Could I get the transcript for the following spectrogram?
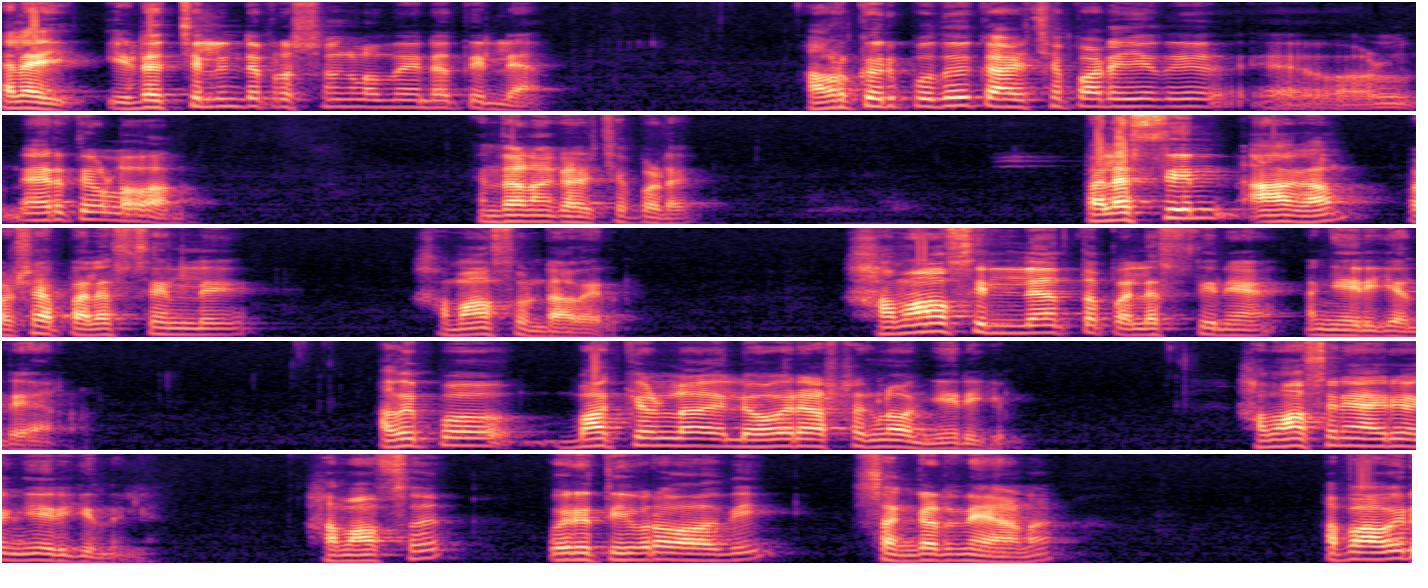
അല്ല ഇടച്ചിലിന്റെ പ്രശ്നങ്ങളൊന്നും അതിന്റെ അകത്തില്ല അവർക്കൊരു പൊതു കാഴ്ചപ്പാട് ചെയ്ത് നേരത്തെ ഉള്ളതാണ്. എന്താണ് ആ കാഴ്ചപ്പാട്? പലസ്തീൻ ആകാം പക്ഷേ പലസ്തീനിൽ ഹമാസ് ഉണ്ടാവരുത്. ഹമാസ് ഇല്ലാത്ത പലസ്തീനെ അംഗീകരിക്കാൻ തയ്യാറാണ്. അതിപ്പോൾ ബാക്കിയുള്ള ലോകരാഷ്ട്രങ്ങളും അംഗീകരിക്കും. ഹമാസിനെ ആരും അംഗീകരിക്കുന്നില്ല. ഹമാസ് ഒരു തീവ്രവാദി സംഘടനയാണ്. അപ്പോൾ അവർ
